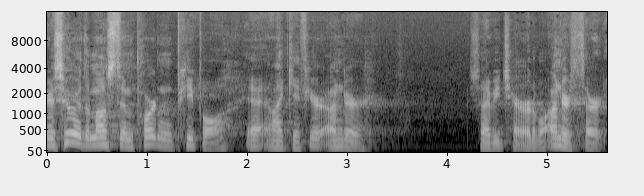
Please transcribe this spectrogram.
Because who are the most important people? Like if you're under, should I be charitable, under 30,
